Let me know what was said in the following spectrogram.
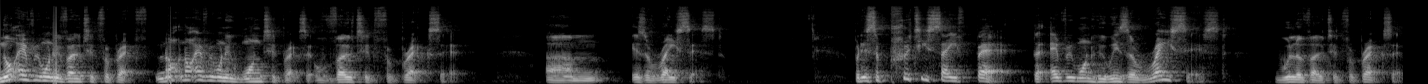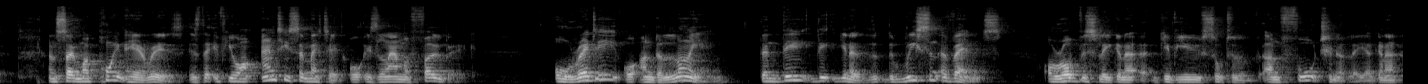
not everyone who voted for Brexit, not, not everyone who wanted Brexit or voted for Brexit um, is a racist. But it's a pretty safe bet that everyone who is a racist will have voted for Brexit. And so my point here is, is that if you are anti-Semitic or Islamophobic, already or underlying, then the, the you know the, the recent events are obviously going to give you sort of, unfortunately, are going to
